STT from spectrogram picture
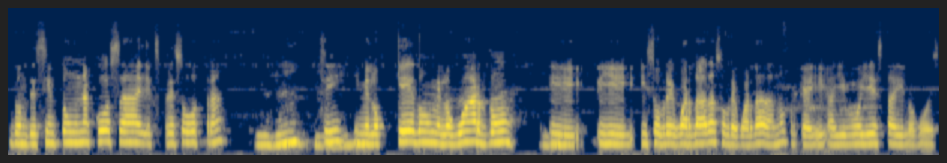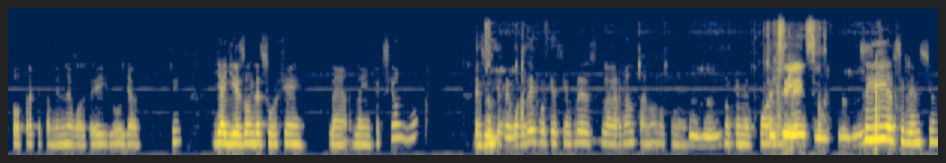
Donde siento una cosa y expreso otra, ¿sí? Y me lo quedo, me lo guardo y, y, sobreguardada, sobreguardada, ¿no? Porque ahí, allí voy esta y luego esta otra que también me guardé y luego ya, ¿sí? Y allí es donde surge la, la infección, ¿no? eso que me guardé porque siempre es la garganta, ¿no? Lo que me, lo que me El silencio. Sí, el silencio.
